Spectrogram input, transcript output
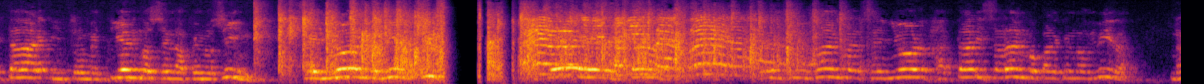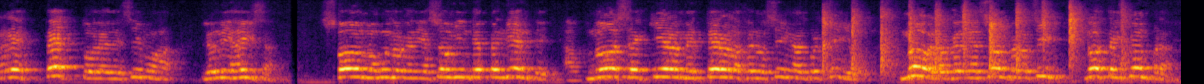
estar intrometiéndose en la FENOCIN. Señor Leonidas Isa, al señor Hatari Sarango para que nos divida. Respeto le decimos a Leonidas Isa. Somos una organización independiente. No se quiera meter a la FENOCIN al bolsillo. No, la organización FENOCIN no está en compra,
